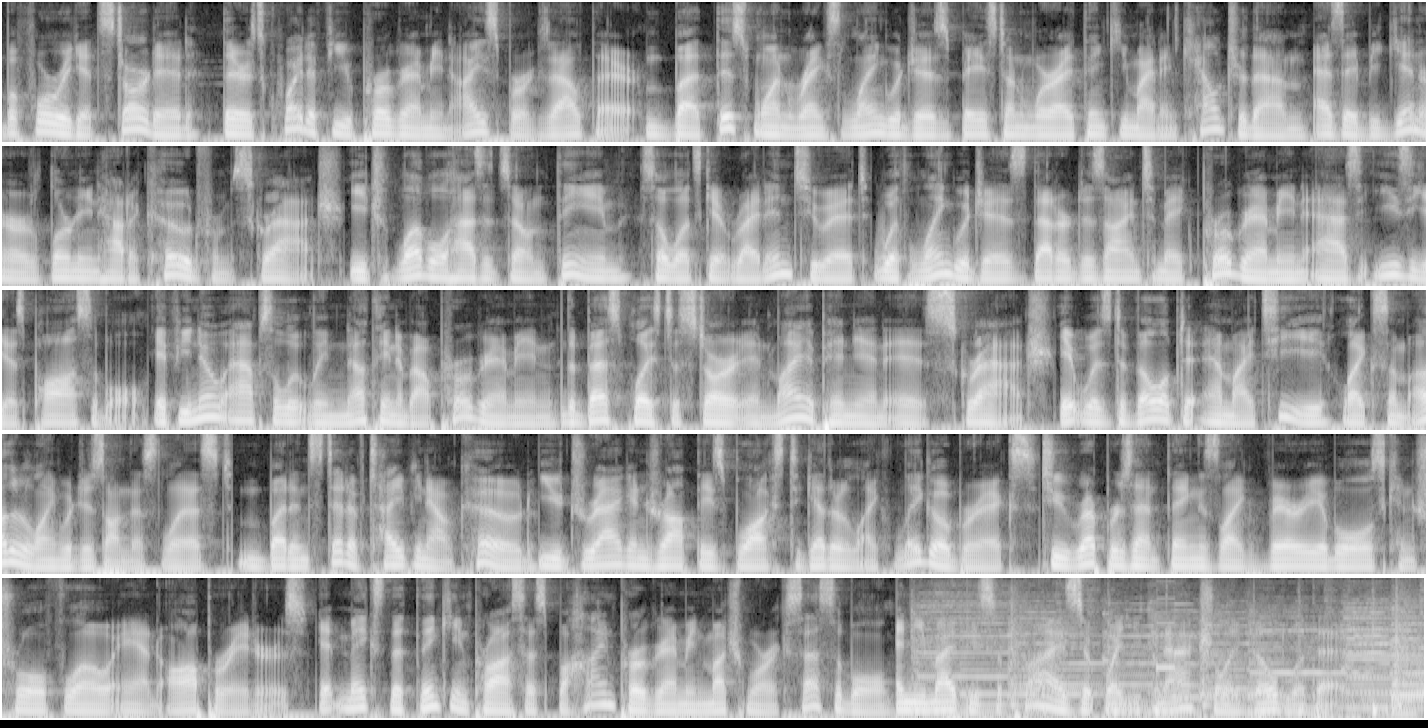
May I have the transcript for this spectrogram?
Before we get started, there's quite a few programming icebergs out there, but this one ranks languages based on where I think you might encounter them as a beginner learning how to code from scratch. Each level has its own theme, so let's get right into it with languages that are designed to make programming as easy as possible. If you know absolutely nothing about programming, the best place to start, in my opinion, is Scratch. It was developed at MIT, like some other languages on this list, but instead of typing out code, you drag and drop these blocks together like Lego bricks to represent things like variables, control flow, and operators. It makes the thinking process behind programming much more accessible, and you might be surprised at what you can actually build with it.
